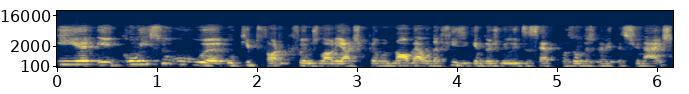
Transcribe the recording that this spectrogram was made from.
E, e, com isso o, o Kip Thorne, que foi um dos laureados pelo Nobel da Física em 2017 pelas ondas gravitacionais,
